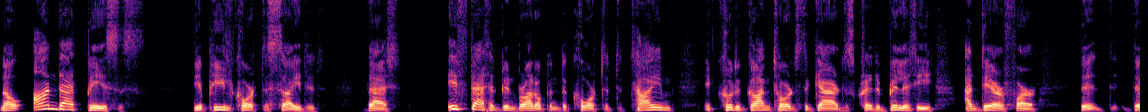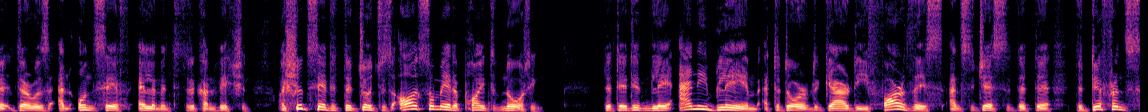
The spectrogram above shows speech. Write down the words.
Now, on that basis, the appeal court decided that if that had been brought up in the court at the time, it could have gone towards the Garda's credibility, and therefore the, the, there was an unsafe element to the conviction. I should say that the judges also made a point of noting that they didn't lay any blame at the door of the Gardaí for this and suggested that the, the difference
